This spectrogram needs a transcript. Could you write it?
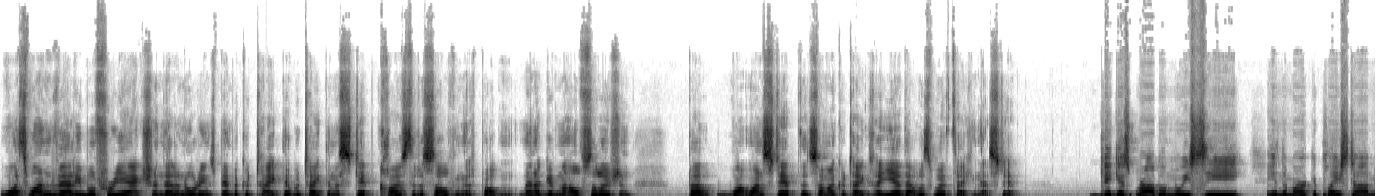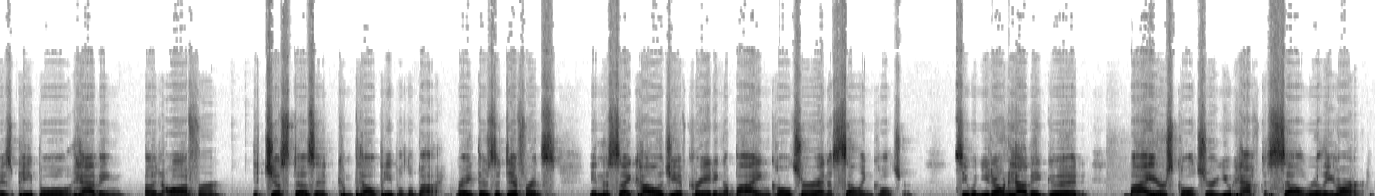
What's one valuable free action that an audience member could take that would take them a step closer to solving this problem? May not give them the whole solution, but one step that someone could take and say, yeah, that was worth taking that step. Biggest problem we see in the marketplace, Tom, is people having an offer that just doesn't compel people to buy, right? There's a difference in the psychology of creating a buying culture and a selling culture. See, when you don't have a good buyer's culture, you have to sell really hard.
